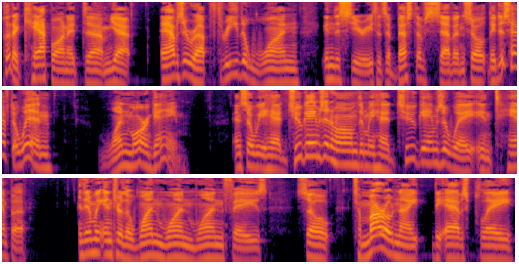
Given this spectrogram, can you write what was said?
put a cap on it, um, yeah, Avs are up three to one in the series. It's a best of seven, so they just have to win one more game. And so we had two games at home, then we had two games away in Tampa, and then we enter the one-one-one phase. So tomorrow night the Avs play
